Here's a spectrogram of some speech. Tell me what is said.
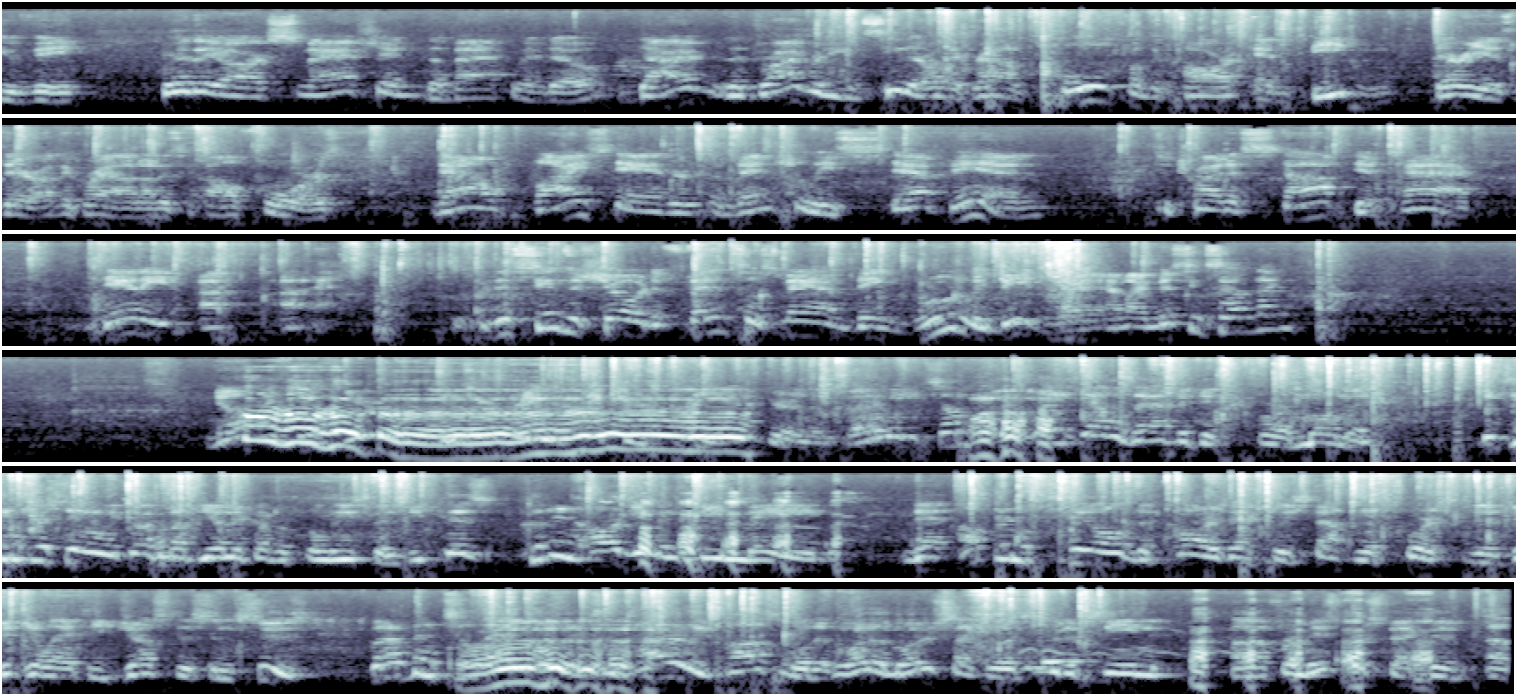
SUV. Here they are smashing the back window. Dive, the driver, you can see there on the ground, pulled from the car and beaten. There he is there on the ground on his all fours. Now bystanders eventually step in to try to stop the attack. Danny, I, I, this seems to show a defenseless man being brutally beaten. Right? Am I missing something? No, I interesting when we talk about the undercover policeman because could an argument be made that up until the cars actually stop and of course the vigilante justice ensues, but up until that moment, it's entirely possible that one of the motorcyclists would have seen, uh, from his perspective, uh,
